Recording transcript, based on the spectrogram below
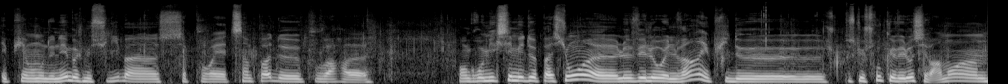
Et puis à un moment donné, bah, je me suis dit, bah, ça pourrait être sympa de pouvoir, en gros, mixer mes deux passions, le vélo et le vin. Et puis de, parce que je trouve que le vélo, c'est vraiment un,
